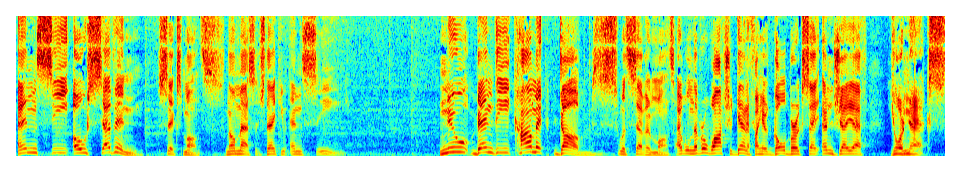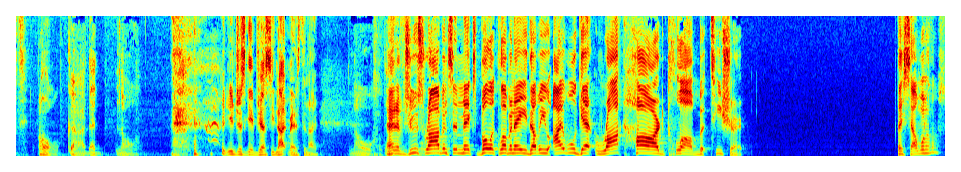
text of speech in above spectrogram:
NC07, six months. No message. Thank you, NC. New Bendy comic dubs with seven months. I will never watch again if I hear Goldberg say, MJF, you're next. Oh God, that no, you just gave Jesse nightmares tonight. no. And if Juice Robinson makes Bullet Club in AEW, I will get Rock Hard Club t shirt. They sell one of those?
